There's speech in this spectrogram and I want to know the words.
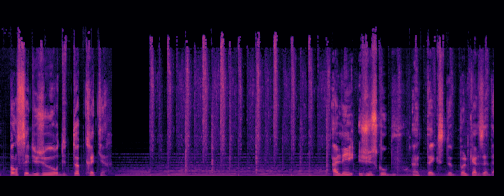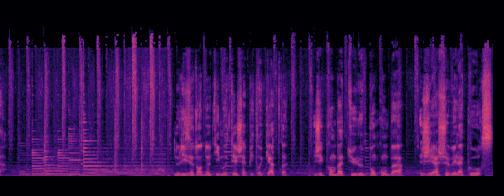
pensée du jour du top chrétien. Aller jusqu'au bout. Un texte de Paul Calzada. Nous lisons dans 2 Timothée chapitre 4 J'ai combattu le bon combat, j'ai achevé la course,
